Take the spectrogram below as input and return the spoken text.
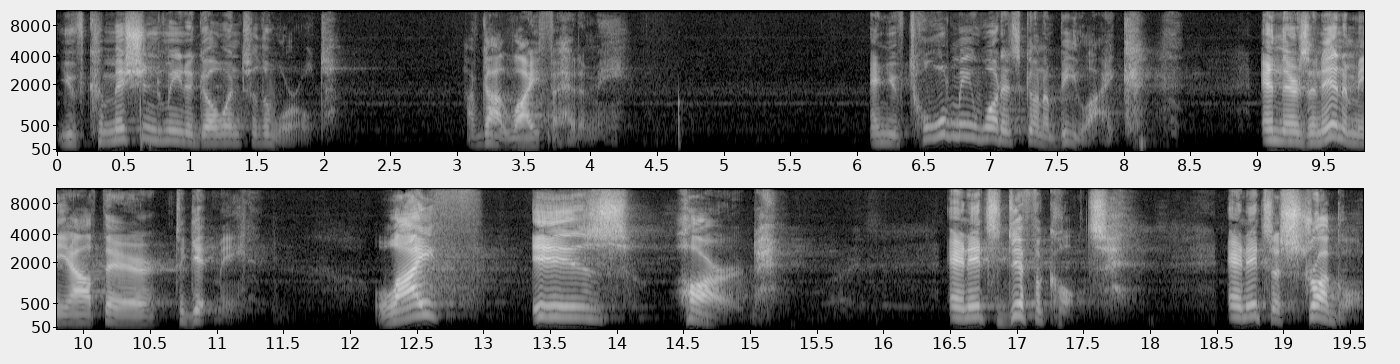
You've commissioned me to go into the world. I've got life ahead of me. And you've told me what it's going to be like. And there's an enemy out there to get me. Life is hard. And it's difficult. And it's a struggle.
